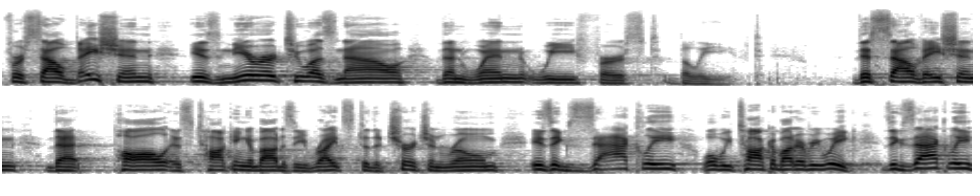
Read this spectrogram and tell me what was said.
for salvation is nearer to us now than when we first believed. This salvation that Paul is talking about as he writes to the church in Rome is exactly what we talk about every week. It's exactly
